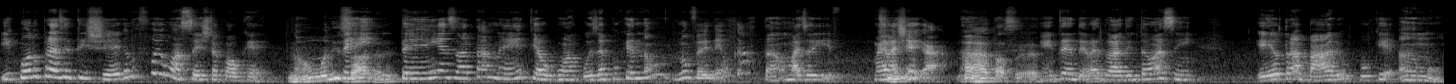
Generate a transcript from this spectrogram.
E quando o presente chega, não foi uma cesta qualquer. Não, humanizada. Tem, né? tem exatamente alguma coisa. É porque não, não veio nenhum cartão, mas aí mas Sim. vai chegar. Ah, tá certo. Entendeu, Eduardo? Então, assim, eu trabalho porque amo.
